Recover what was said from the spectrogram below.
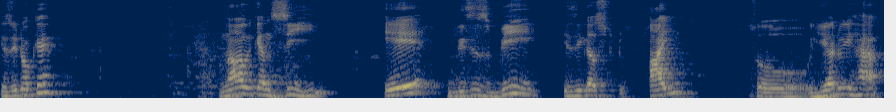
is it okay now we can see a this is b is equals to i. So here we have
